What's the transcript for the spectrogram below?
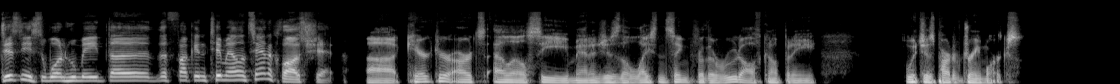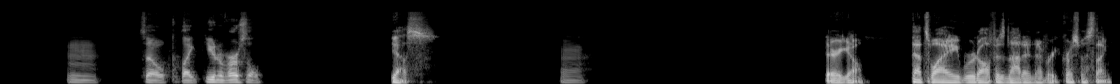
Disney's the one who made the the fucking Tim Allen Santa Claus shit. uh, Character Arts LLC manages the licensing for the Rudolph Company, which is part of DreamWorks. Hmm. So, like Universal. Yes. Hmm. There you go. That's why Rudolph is not in every Christmas thing.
